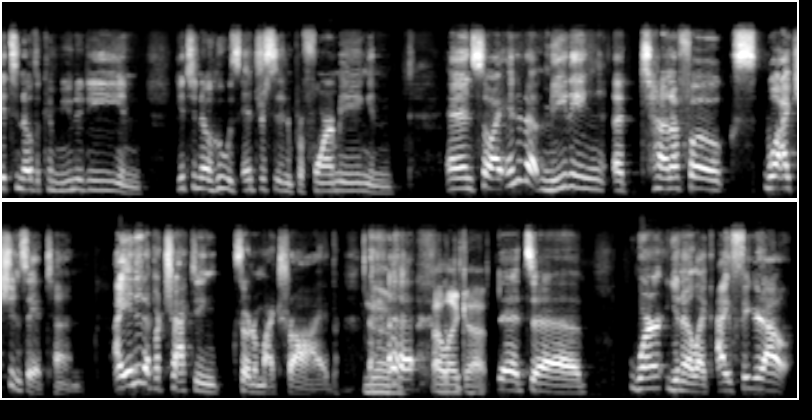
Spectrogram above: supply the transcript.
get to know the community and get to know who was interested in performing and and so I ended up meeting a ton of folks. Well, I shouldn't say a ton. I ended up attracting sort of my tribe Yeah, I like that. that uh, weren't you know like I figured out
